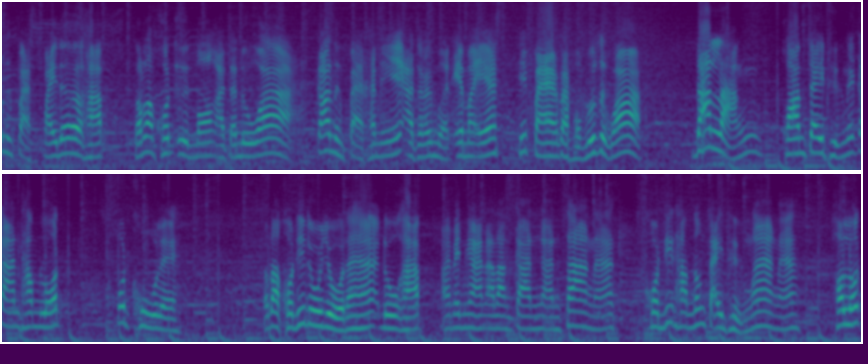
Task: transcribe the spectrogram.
918 Spider ครับ สำหรับคนอื่นมองอาจจะดูว่า 918 คันนี้อาจจะเป็นเหมือน MIS ที่แปลงแต่ผมรู้สึกว่าด้านหลังความใจถึงในการทำรถโคตรคูลเลยสำหรับคนที่ดูอยู่นะฮะดูครับมันเป็นงานอลังการงานสร้างนะ คนที่ทำต้องใจถึงมากนะ เพราะรถ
